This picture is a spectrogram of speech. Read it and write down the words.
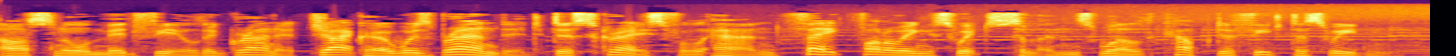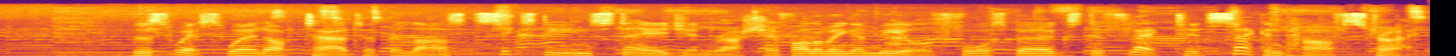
Arsenal midfielder Granit Xhaka was branded disgraceful and fake following Switzerland's World Cup defeat to Sweden. The Swiss were knocked out at the last 16 stage in Russia following Emil Forsberg's deflected second-half strike.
